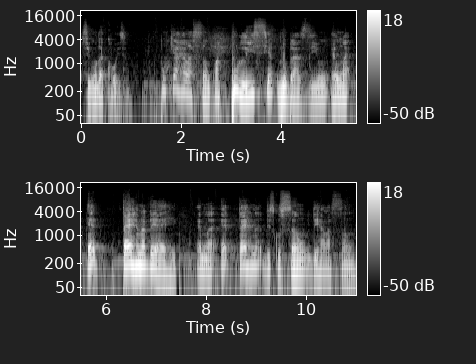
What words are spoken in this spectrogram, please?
Segunda coisa, por que a relação com a polícia no Brasil é uma eterna DR? É uma eterna discussão de relação.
